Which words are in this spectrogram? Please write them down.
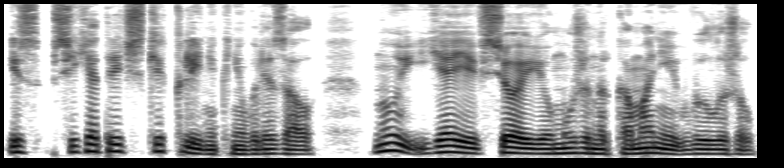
из психиатрических клиник не вылезал. Ну, я ей все о ее муже наркомании выложил.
